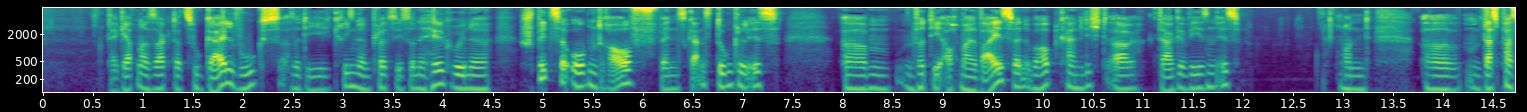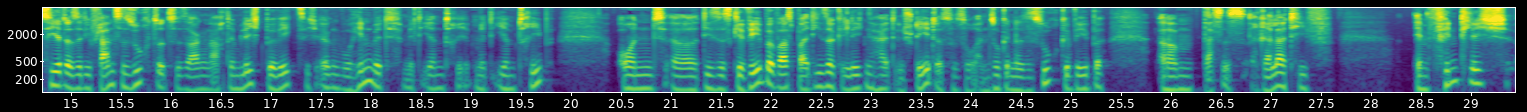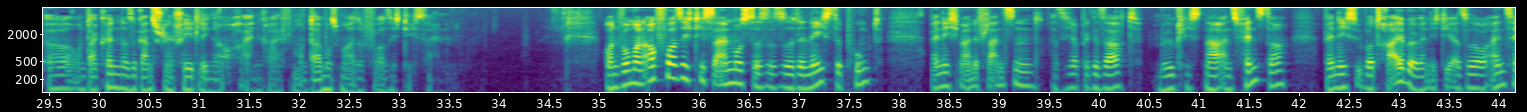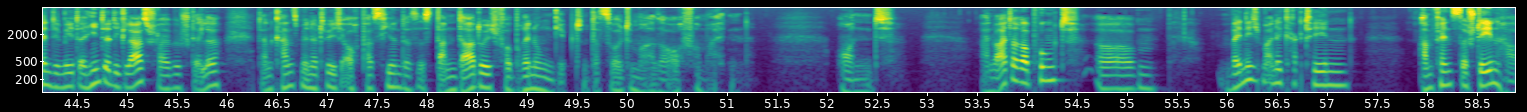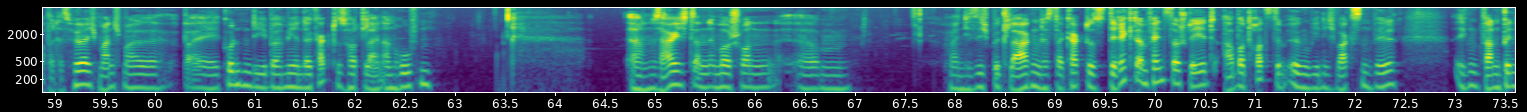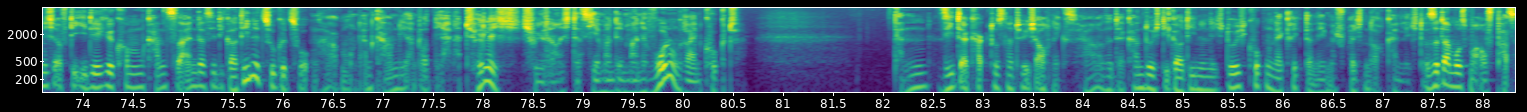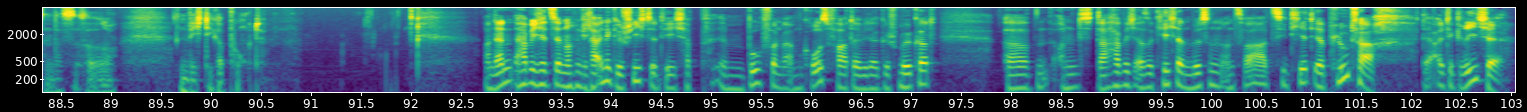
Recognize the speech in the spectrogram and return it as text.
Der Gärtner sagt dazu Geilwuchs, also die kriegen dann plötzlich so eine hellgrüne Spitze obendrauf, wenn es ganz dunkel ist, ähm, wird die auch mal weiß, wenn überhaupt kein Licht äh, da gewesen ist. Und äh, das passiert, also die Pflanze sucht sozusagen nach dem Licht, bewegt sich irgendwo hin mit, mit, ihren, mit ihrem Trieb. Und äh, dieses Gewebe, was bei dieser Gelegenheit entsteht, also so ein sogenanntes Suchgewebe, ähm, das ist relativ empfindlich äh, und da können also ganz schnell Schädlinge auch eingreifen und da muss man also vorsichtig sein. Und wo man auch vorsichtig sein muss, das ist so der nächste Punkt, wenn ich meine Pflanzen, also ich habe ja gesagt, möglichst nah ans Fenster, wenn ich es übertreibe, wenn ich die also ein Zentimeter hinter die Glasscheibe stelle, dann kann es mir natürlich auch passieren, dass es dann dadurch Verbrennungen gibt und das sollte man also auch vermeiden. Und ein weiterer Punkt, ähm, wenn ich meine Kakteen am Fenster stehen habe. Das höre ich manchmal bei Kunden, die bei mir in der Kaktus-Hotline anrufen. Ähm, Sage ich dann immer schon, ähm, wenn die sich beklagen, dass der Kaktus direkt am Fenster steht, aber trotzdem irgendwie nicht wachsen will. Irgendwann bin ich auf die Idee gekommen, kann es sein, dass sie die Gardine zugezogen haben. Und dann kam die Antwort, ja natürlich, ich will doch nicht, dass jemand in meine Wohnung reinguckt dann sieht der Kaktus natürlich auch nichts. Ja? Also der kann durch die Gardine nicht durchgucken, der kriegt dann dementsprechend auch kein Licht. Also da muss man aufpassen, das ist also ein wichtiger Punkt. Und dann habe ich jetzt ja noch eine kleine Geschichte, die ich habe im Buch von meinem Großvater wieder geschmökert. Ähm, und da habe ich also kichern müssen. Und zwar zitiert er Plutarch, der alte Grieche.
